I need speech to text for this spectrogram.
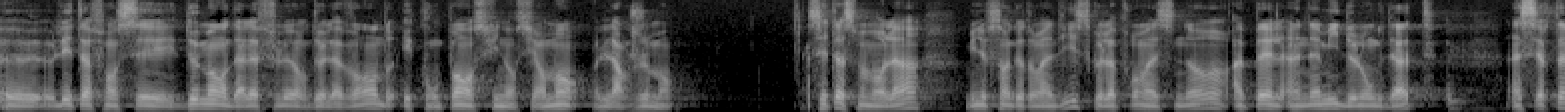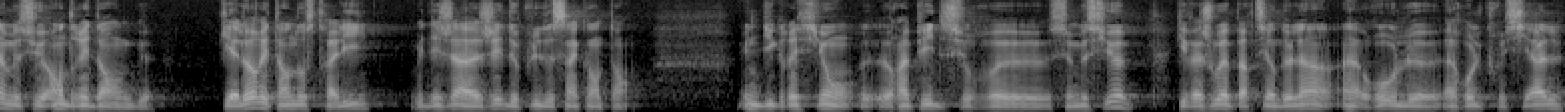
euh, l'État français demande à la fleur de la vendre et compense financièrement largement. C'est à ce moment-là, 1990, que la province Nord appelle un ami de longue date, un certain M. André Dang, qui alors est en Australie, mais déjà âgé de plus de 50 ans. Une digression euh, rapide sur euh, ce monsieur, qui va jouer à partir de là un rôle, crucial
